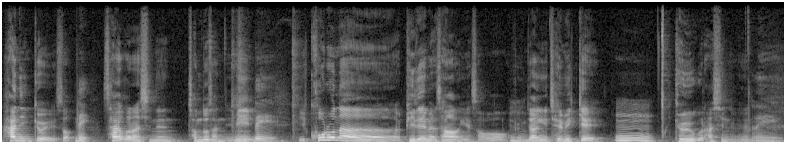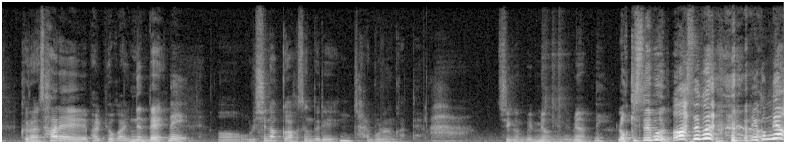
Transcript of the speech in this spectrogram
한인교회에서 네, 사역을 하시는 전도사님이 네, 이 코로나 비대면 상황에서 음. 굉장히 재밌게 음, 교육을 하시는 네, 그런 사례 발표가 있는데 네, 어, 우리 신학과 학생들이 음. 잘 모르는 것 같아요. 아, 지금 몇 명 했냐면 네. 럭키 세븐 어, 세븐 일곱 명.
